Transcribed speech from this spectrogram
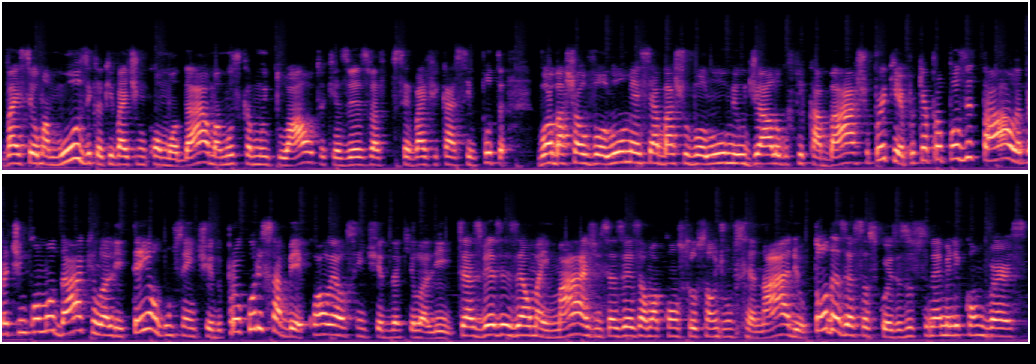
vai ser uma música que vai te incomodar, uma música muito alta, que às vezes vai, você vai ficar assim, puta, vou abaixar o volume, aí você abaixa o volume, o diálogo fica baixo. Por quê? Porque é proposital, é para te incomodar aquilo ali. Tem algum sentido? Procure saber qual é o sentido daquilo ali. Se às vezes é uma imagem, se às vezes é uma construção de um cenário, todas essas coisas, o cinema ele conversa.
